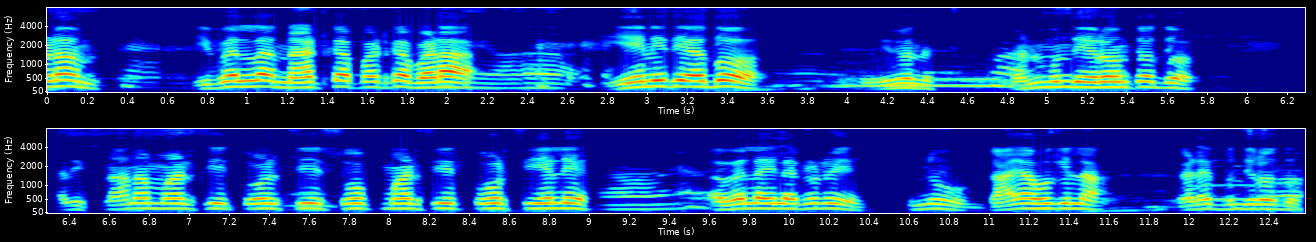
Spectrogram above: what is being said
ಮೇಡಮ್ ಇವೆಲ್ಲ ನಾಟಕ ಪಾಟಕ ಬೇಡ. ಏನಿದೆ ಅದು? ನೀವೇನು ಕಣ್ ಮುಂದೆ ಇರೋವಂಥದ್ದು ಅದಕ್ಕೆ ಸ್ನಾನ ಮಾಡಿಸಿ ತೋಳಿಸಿ ಸೋಪ್ ಮಾಡಿಸಿ ತೋರ್ಸಿ ಎಲ್ಲಿ? ಅವೆಲ್ಲ ಇಲ್ಲ ನೋಡ್ರಿ. ಇನ್ನು ಗಾಯ ಹೋಗಿಲ್ಲ. ಗಡೆಗೆ ಬಂದಿರೋದು.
